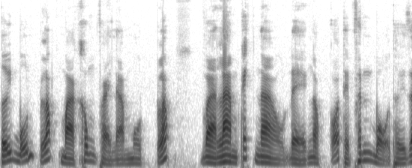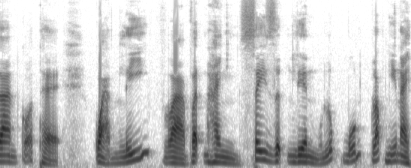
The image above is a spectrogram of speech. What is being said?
tới 4 block mà không phải là một block và làm cách nào để Ngọc có thể phân bổ thời gian, có thể quản lý và vận hành xây dựng liền một lúc 4 block như này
